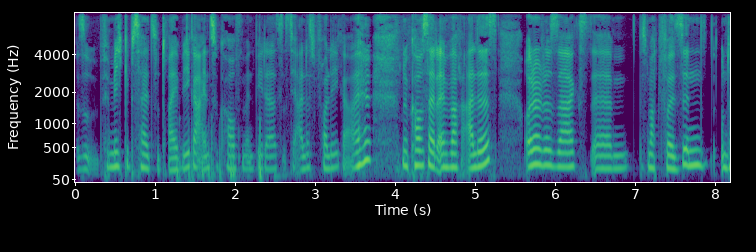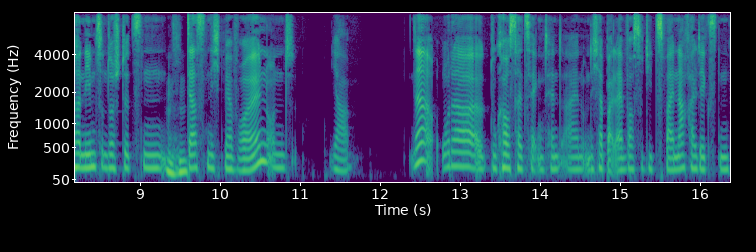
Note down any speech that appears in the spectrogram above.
also für mich gibt es halt so drei Wege einzukaufen. Entweder es ist ja alles voll egal, du kaufst halt einfach alles, oder du sagst, ähm, es macht voll Sinn, Unternehmen zu unterstützen, die mhm. das nicht mehr wollen und ja, ne, oder du kaufst halt Secondhand ein. Und ich habe halt einfach so die zwei nachhaltigsten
